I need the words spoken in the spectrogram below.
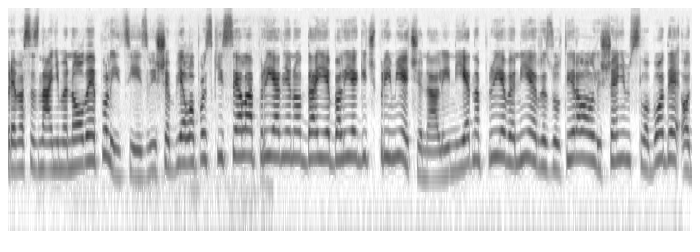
Prema saznanjima nove policije iz više bjelopolskih sela prijavljeno da je Balijagić primjećen, ali nijedna prijava nije rezultirala lišenjem slobode od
